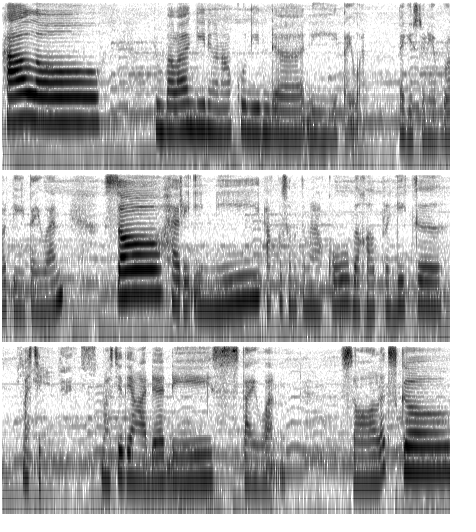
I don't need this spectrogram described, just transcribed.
Halo, jumpa lagi dengan aku Dinda di Taiwan. Lagi studi abroad di Taiwan. So, hari ini aku sama teman aku bakal pergi ke masjid. Masjid yang ada di Taiwan. So, let's go.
